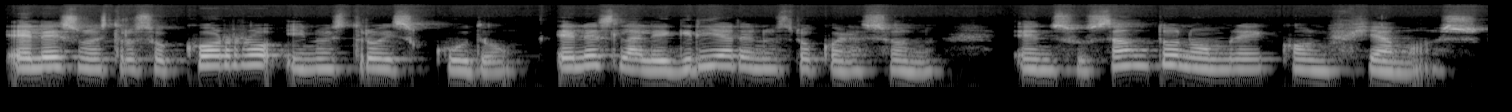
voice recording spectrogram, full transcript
Él es nuestro socorro y nuestro escudo. Él es la alegría de nuestro corazón. En su santo nombre confiamos.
